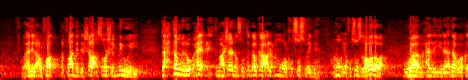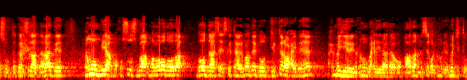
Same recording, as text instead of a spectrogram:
hadi alfaad alfaadii de shala soo sheegnay weeye taxtamilu waxay ixtimaasheen suurtagalka alcumum wاlkhusuus bay dheheen cumum iyo khusuus labadaba waa maxaa la yihahda waa ka suurtagal sidaa daraaddeed cumuum miya ma khusuusba ma labadooda doodaasa iska taagan mar hadday dood jirtana waxay dhaheen wax ma yeelayn cumuum wax la yihahda oon qaadanayna siqa cumum ma jirto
